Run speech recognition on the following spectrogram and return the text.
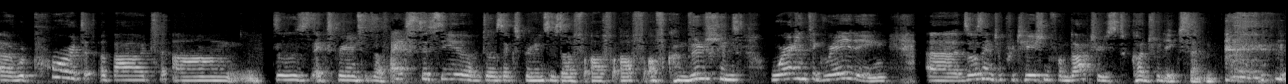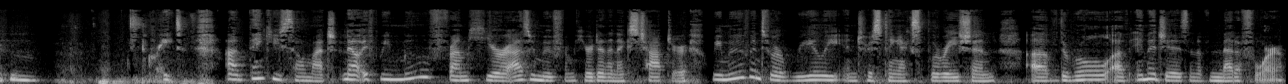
uh, report about um, those experiences of ecstasy, of those experiences of, of, of, of convulsions, were integrating uh, those interpretations from doctors to contradict them. Great. Um, thank you so much. Now, if we move from here, as we move from here to the next chapter, we move into a really interesting exploration of the role of images and of metaphor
